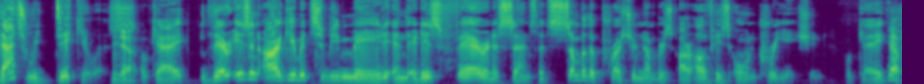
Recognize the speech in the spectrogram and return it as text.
that's ridiculous. Yeah. Okay. There is an argument to be made, and it is fair in a sense that some of the pressure numbers are of his own creation. Okay. Yep.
